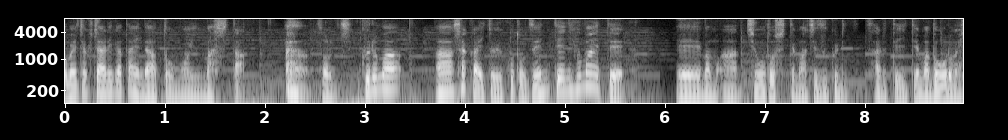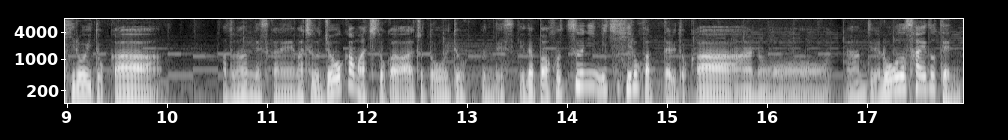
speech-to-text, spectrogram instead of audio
めちゃくちゃありがたいなと思いました。その、車社会ということを前提に踏まえて、えー、まあ、地方都市って街づくりされていて、まあ、道路が広いとか、あと何ですかね。まあ、ちょっと城下町とかはちょっと置いておくんですけど、やっぱ普通に道広かったりとか、あのー、なんていうの、ロードサイド店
